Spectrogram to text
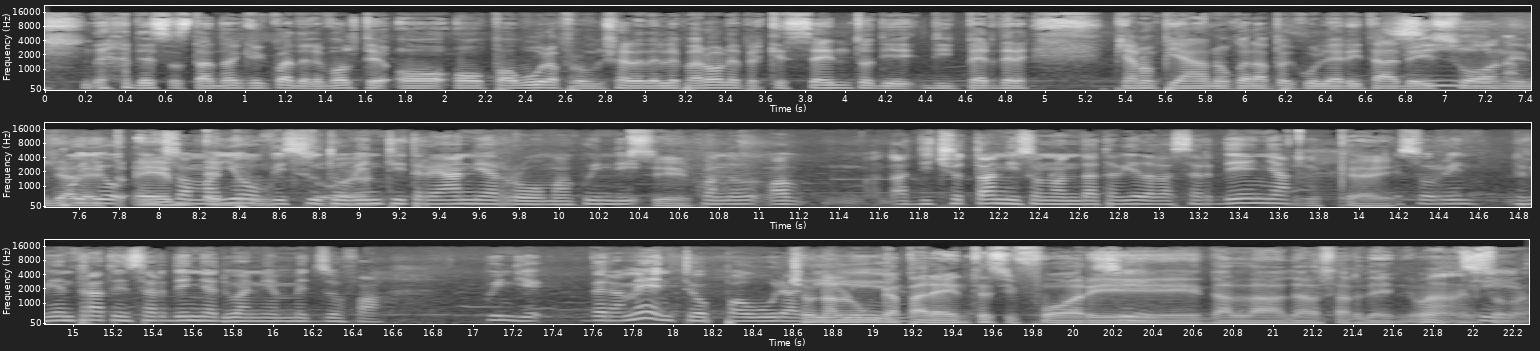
adesso stando anche qua delle volte ho, ho paura a pronunciare delle parole perché sento di, di perdere piano piano quella peculiarità dei Sì, suoni il dialetto io, È- insomma, è io ho brutto, vissuto eh. 23 anni a Roma, quindi Sì. quando a, a 18 anni sono andata via dalla Sardegna Ok. e sono ri- rientrata in Sardegna due anni e mezzo fa. Quindi veramente ho paura c'è di... una lunga parentesi fuori Sì. dalla, dalla Sardegna ma Sì, ho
